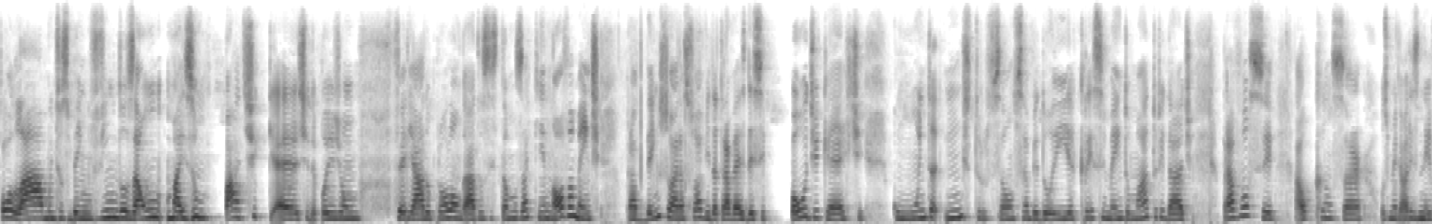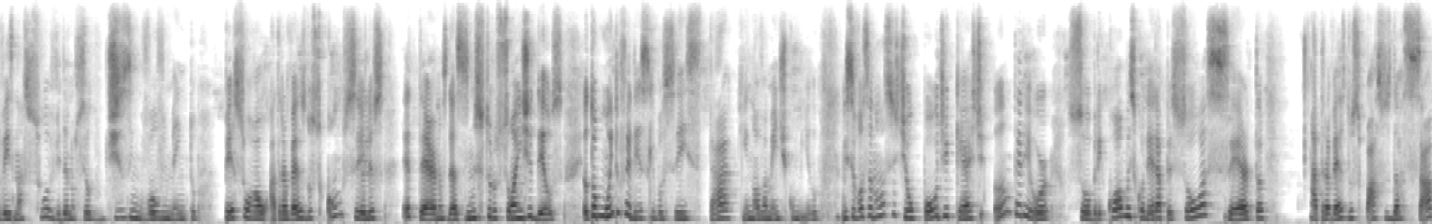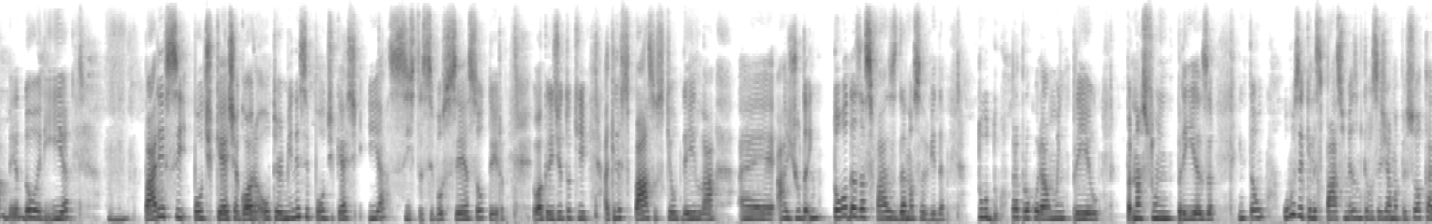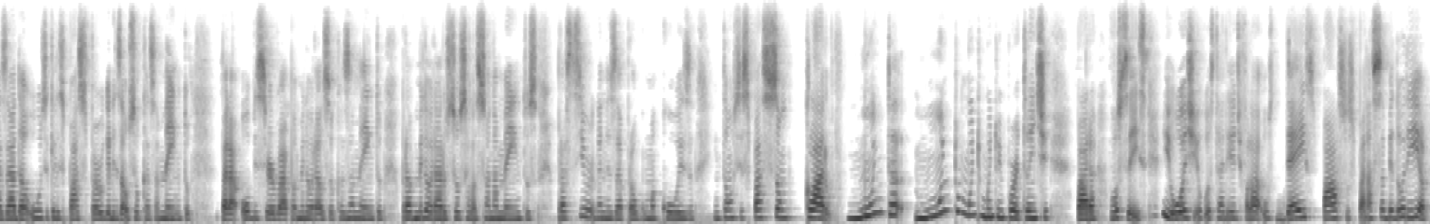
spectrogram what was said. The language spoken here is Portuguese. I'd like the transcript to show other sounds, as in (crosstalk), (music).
Olá, muitos bem-vindos a um mais um podcast. Depois de um feriado prolongado, estamos aqui novamente para abençoar a sua vida através desse podcast com muita instrução, sabedoria, crescimento, maturidade para você alcançar os melhores níveis na sua vida, no seu desenvolvimento pessoal através dos conselhos eternos, das instruções de Deus. Eu estou muito feliz que você está aqui novamente comigo. E se você não assistiu o podcast anterior sobre como escolher a pessoa certa através dos passos da sabedoria, para esse podcast agora ou termine esse podcast e assista se você é solteiro. Eu acredito que aqueles passos que eu dei lá é, ajuda em todas as fases da nossa vida, tudo para procurar um emprego na sua empresa. Então, use aquele espaço, mesmo que você já é uma pessoa casada, use aquele espaço para organizar o seu casamento, para observar, para melhorar o seu casamento, para melhorar os seus relacionamentos, para se organizar para alguma coisa. Então, esses passos são, claro, muita, muito, muito, muito importante para vocês. E hoje eu gostaria de falar os 10 passos para a sabedoria,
